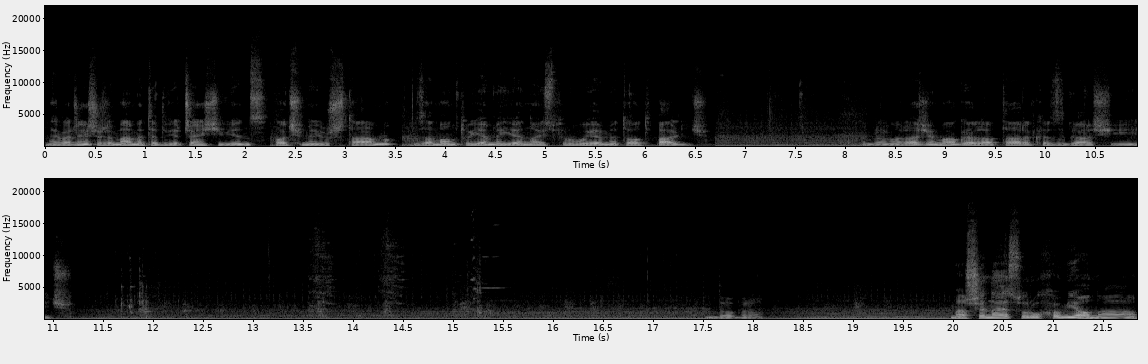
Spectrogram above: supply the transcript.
Najważniejsze, że mamy te dwie części, więc chodźmy już tam, zamontujemy je, no i spróbujemy to odpalić. Dobra, na razie mogę latarkę zgasić. Dobra. Maszyna jest uruchomiona.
